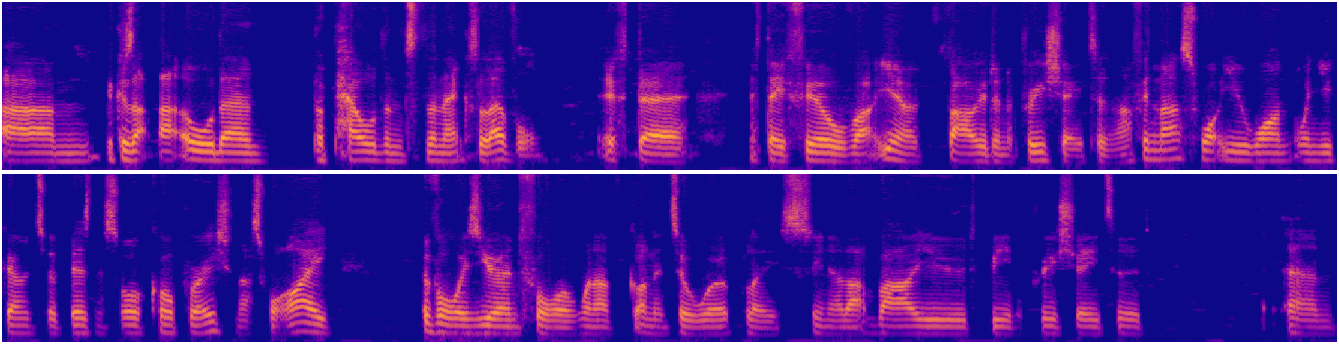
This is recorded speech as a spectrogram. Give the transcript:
um, because that, that will then propel them to the next level if they're if they feel you know valued and appreciated. And I think that's what you want when you go into a business or a corporation. That's what I have always yearned for when I've gone into a workplace. You know, that valued, being appreciated, and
